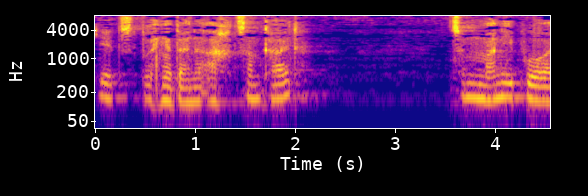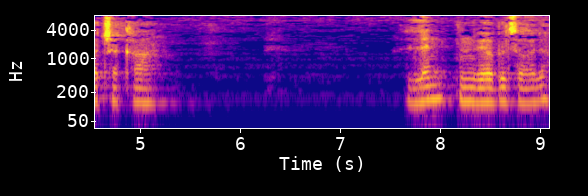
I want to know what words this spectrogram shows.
Jetzt bringe deine Achtsamkeit zum Manipura Chakra, Lendenwirbelsäule.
